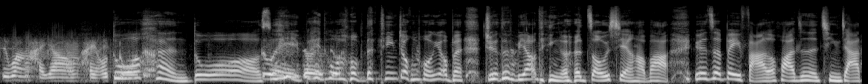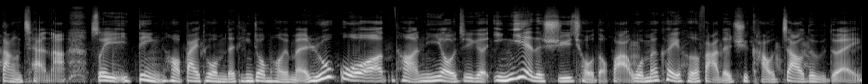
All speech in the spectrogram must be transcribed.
十万还要还要多，多很多。所以拜托我们的听众朋友们，绝对不要铤而走险，好不好？因为这被罚的话，真的倾家荡产啊！所以一定哈，拜托我们的听众朋友们，如果哈你有这个营业的需求的话，我们可以合法的去考照，对不对？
